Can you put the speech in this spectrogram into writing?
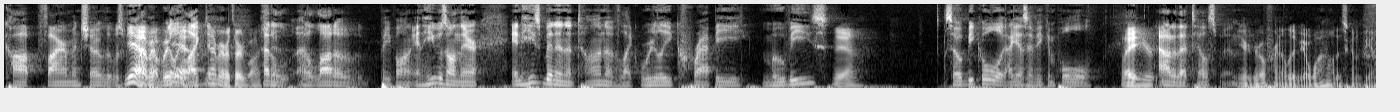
cop fireman show that was yeah, I, I really yeah, liked it. I remember Third Watch. had yeah. a had a lot of people on, and he was on there, and he's been in a ton of like really crappy movies. yeah. So it'd be cool, I guess, if he can pull Hey, your out of that tailspin. your girlfriend Olivia Wilde is going to be on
